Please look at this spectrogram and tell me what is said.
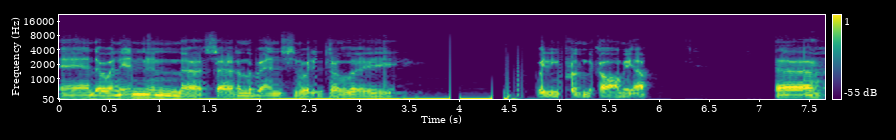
And I went in and uh, sat on the bench and waited until they, waiting for them to call me up. Uh,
